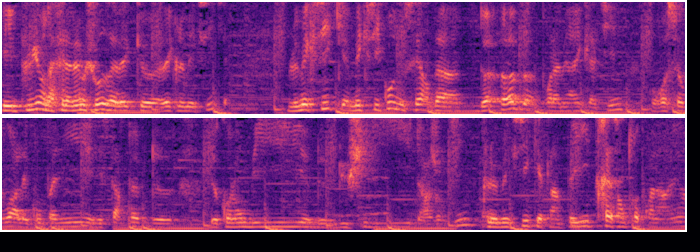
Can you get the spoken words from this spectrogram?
Et puis on a fait la même chose avec, avec le Mexique. Le Mexique, Mexico nous sert de hub pour l'Amérique latine, pour recevoir les compagnies et les startups de, de Colombie, du Chili, d'Argentine. Le Mexique est un pays très entrepreneurial.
